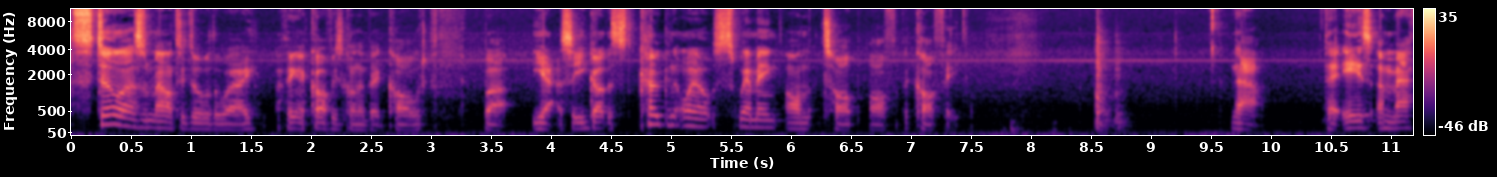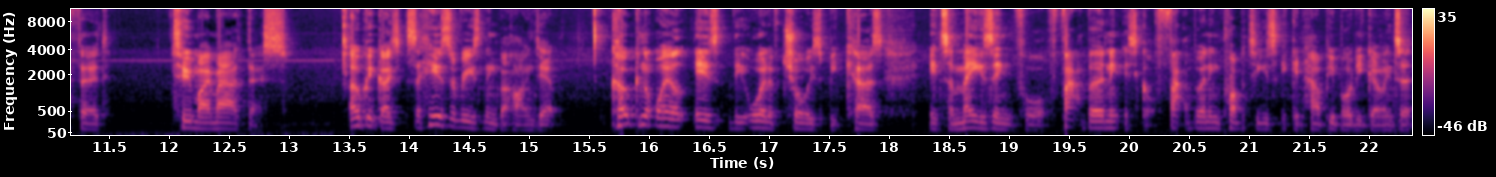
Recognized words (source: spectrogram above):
Still hasn't melted all the way. I think the coffee's gone a bit cold. But yeah, so you got this coconut oil swimming on top of the coffee. Now, there is a method to my madness. Okay guys, so here's the reasoning behind it. Coconut oil is the oil of choice because it's amazing for fat burning. It's got fat burning properties. It can help your body go into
